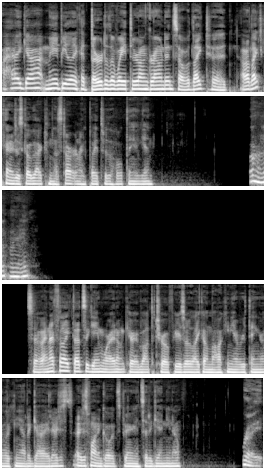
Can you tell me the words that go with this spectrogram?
I got maybe like a third of the way through on Grounded, so I would like to I would like to kind of just go back from the start and replay through the whole thing again. all right all right So, and I feel like that's a game where I don't care about the trophies or like unlocking everything or looking at a guide. I just I just want to go experience it again, you know. right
